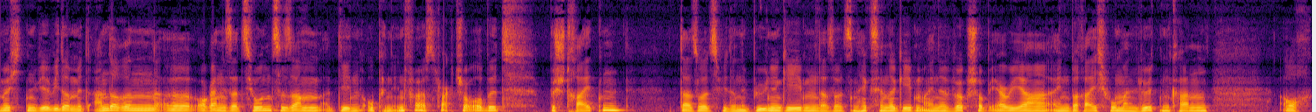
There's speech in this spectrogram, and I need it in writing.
möchten wir wieder mit anderen äh, Organisationen zusammen den Open Infrastructure Orbit bestreiten. Da soll es wieder eine Bühne geben, da soll es einen Hexhänder geben, eine Workshop-Area, einen Bereich, wo man löten kann. Auch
